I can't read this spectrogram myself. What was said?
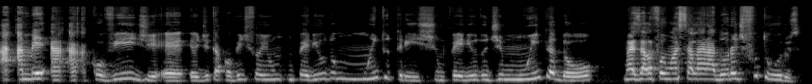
A, a, a, Covid, é, eu digo que a Covid foi um, um período muito triste, um período de muita dor, mas ela foi uma aceleradora de futuros.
